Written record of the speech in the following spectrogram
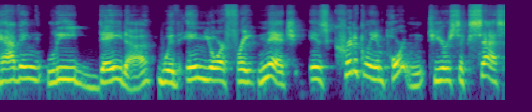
having lead data within your freight niche is critically important to your success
